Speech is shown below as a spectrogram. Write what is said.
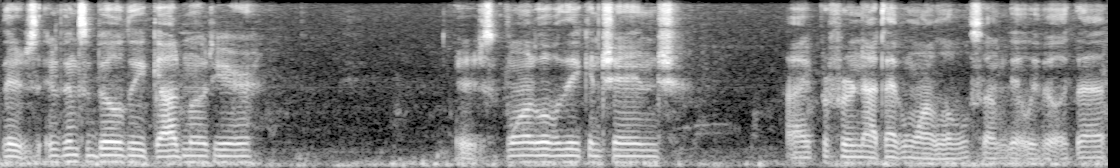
There's invincibility, God mode here. There's wand level they can change. I prefer not to have a wand level, so I'm gonna leave it like that.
